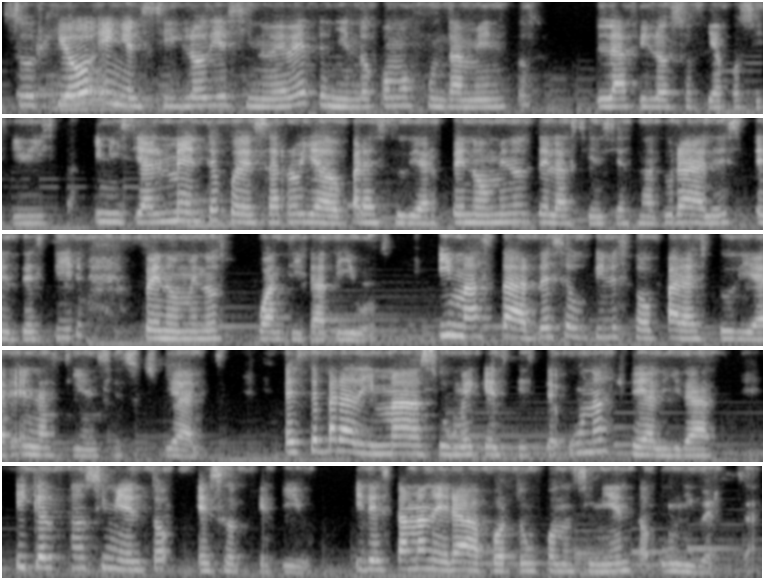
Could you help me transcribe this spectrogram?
Surgió en el siglo XIX teniendo como fundamentos la filosofía positivista. Inicialmente fue desarrollado para estudiar fenómenos de las ciencias naturales, es decir, fenómenos cuantitativos, y más tarde se utilizó para estudiar en las ciencias sociales. Este paradigma asume que existe una realidad y que el conocimiento es objetivo, y de esta manera aporta un conocimiento universal.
